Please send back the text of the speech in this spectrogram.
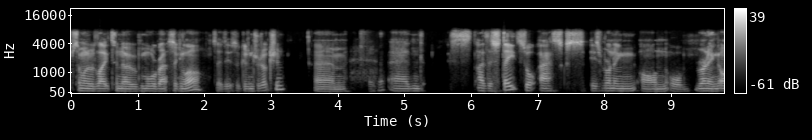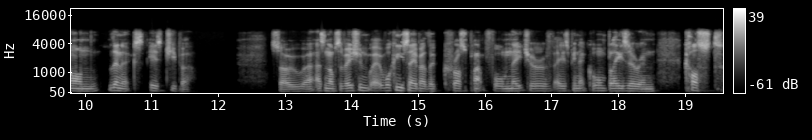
someone would like to know more about SignalR. Said it's a good introduction, um, okay. and either states or asks is running on or running on Linux is cheaper. So, uh, as an observation, what can you say about the cross-platform nature of ASP.NET Core, Blazor, and cost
